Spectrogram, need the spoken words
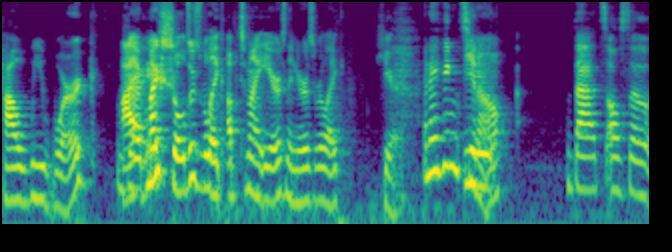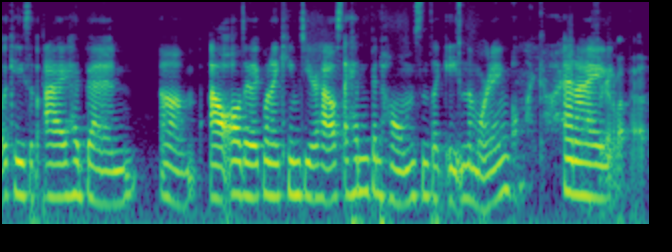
how we work. I Right. my shoulders were like up to my ears and yours were like here. And I think too, You know. that's also a case of I had been um, out all day. Like when I came to your house, I hadn't been home since like eight in the morning. Oh my god. And I- forgot about that.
